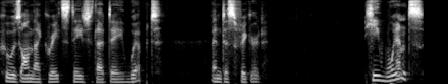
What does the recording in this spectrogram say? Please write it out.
who was on that great stage that day, whipped and disfigured. He went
